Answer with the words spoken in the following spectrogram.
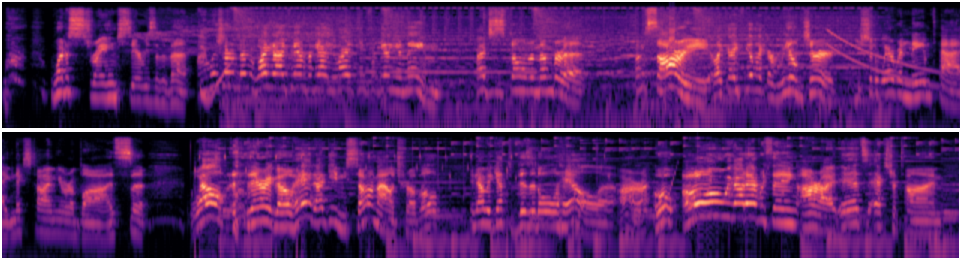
what a strange series of events. I wish I remember- why I can't forget you? Why do I keep forgetting your name? I just don't remember it. I'm sorry! Like, I feel like a real jerk. You should wear a name tag next time you're a boss. Well, there we go. Hey, that gave me some amount of trouble. And now we get to visit old hell. Uh, Alright. Oh, oh, we got everything. Alright, it's extra time.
